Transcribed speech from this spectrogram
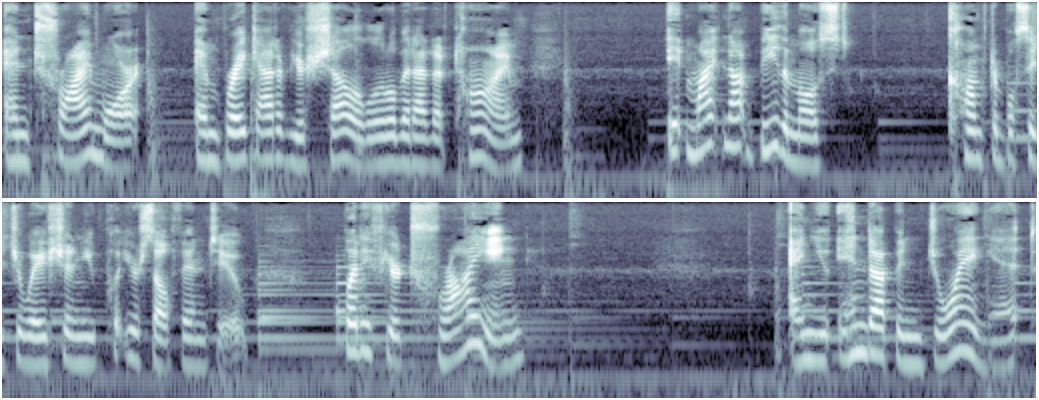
and try more and break out of your shell a little bit at a time. It might not be the most comfortable situation you put yourself into, but if you're trying and you end up enjoying it,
